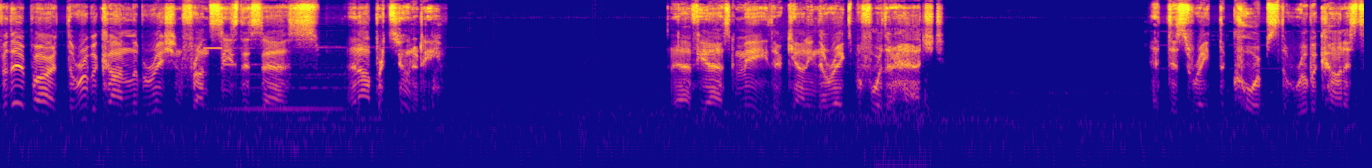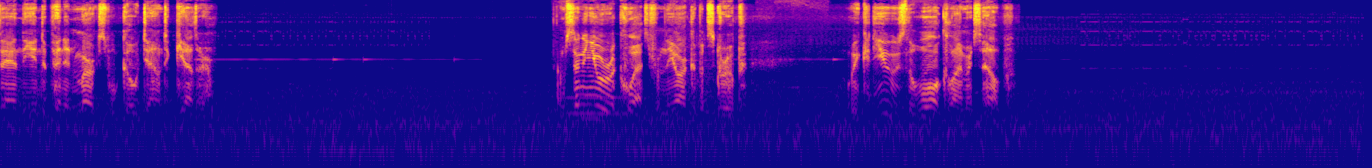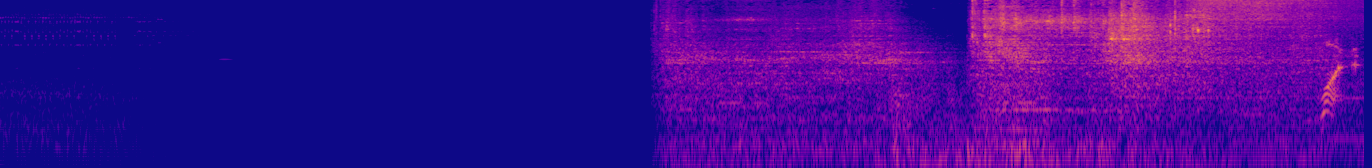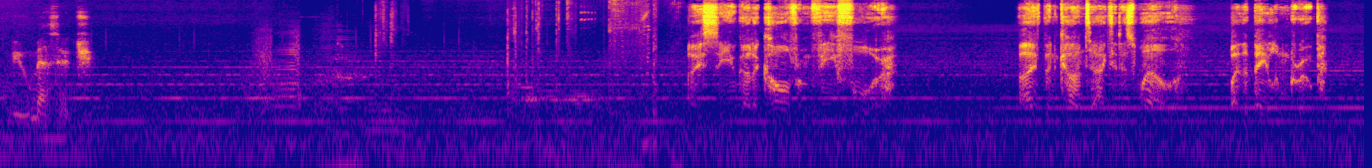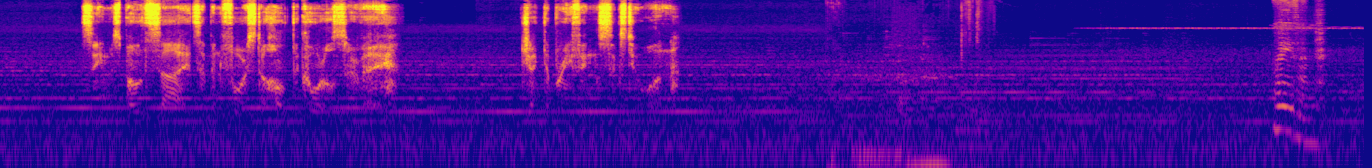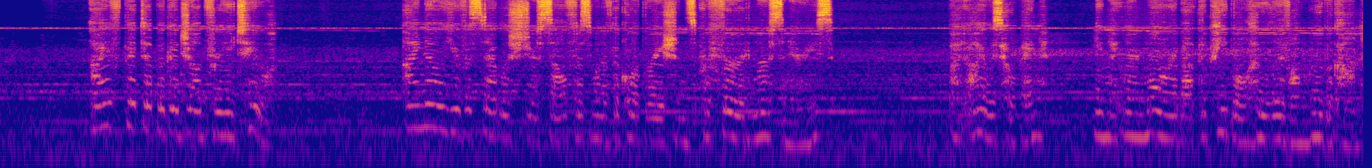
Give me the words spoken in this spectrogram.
For their part, the Rubicon Liberation Front sees this as an opportunity. Now, if you ask me, they're counting their eggs before they're hatched. At this rate, the Corps, the Rubiconists, and the Independent Mercs will go down together. I'm sending you a request from the Arquebus Group. We could use the wall climbers' help. Both sides have been forced to halt the coral survey. Check the briefing, 621. Raven, I've picked up a good job for you too. I know you've established yourself as one of the corporation's preferred mercenaries. But I was hoping you might learn more about the people who live on Rubicon.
